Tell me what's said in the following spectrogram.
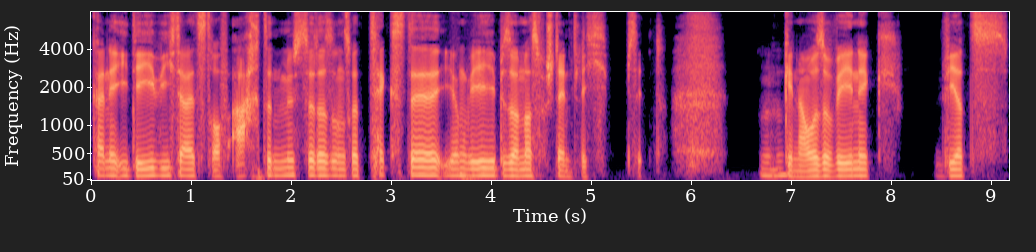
keine Idee, wie ich da jetzt drauf achten müsste, dass unsere Texte irgendwie besonders verständlich sind. Mhm. Genauso wenig wird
